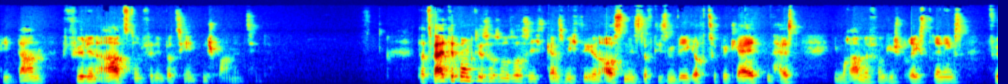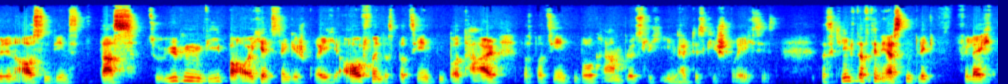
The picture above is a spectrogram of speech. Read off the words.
die dann für den Arzt und für den Patienten spannend sind. Der zweite Punkt ist aus unserer Sicht ganz wichtig, den Außendienst auf diesem Weg auch zu begleiten. Heißt, im Rahmen von Gesprächstrainings für den Außendienst das zu üben. Wie baue ich jetzt ein Gespräch auf, wenn das Patientenportal, das Patientenprogramm plötzlich Inhalt des Gesprächs ist? Das klingt auf den ersten Blick vielleicht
